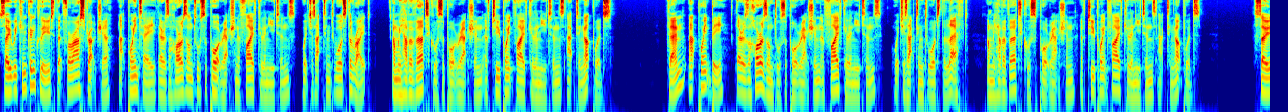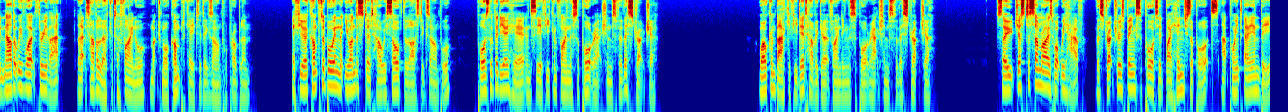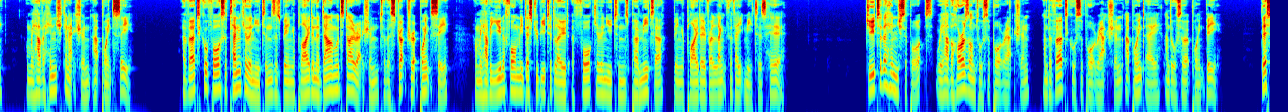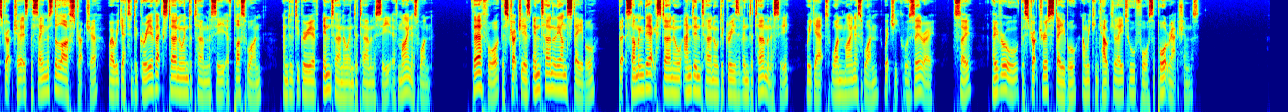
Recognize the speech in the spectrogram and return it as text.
So we can conclude that for our structure, at point A there is a horizontal support reaction of 5 kilonewtons, which is acting towards the right, and we have a vertical support reaction of 2.5 kilonewtons acting upwards. Then, at point B, there is a horizontal support reaction of 5 kilonewtons, which is acting towards the left, and we have a vertical support reaction of 2.5 kilonewtons acting upwards. So now that we've worked through that, let's have a look at a final, much more complicated example problem. If you are comfortable in that you understood how we solved the last example, pause the video here and see if you can find the support reactions for this structure. Welcome back if you did have a go at finding the support reactions for this structure. So just to summarise what we have, the structure is being supported by hinge supports at point A and B, and we have a hinge connection at point C. A vertical force of 10 kilonewtons is being applied in the downwards direction to the structure at point C, and we have a uniformly distributed load of 4 kilonewtons per metre being applied over a length of 8 metres here. Due to the hinge supports, we have a horizontal support reaction and a vertical support reaction at point A and also at point B. This structure is the same as the last structure, where we get a degree of external indeterminacy of plus 1 and a degree of internal indeterminacy of minus 1. Therefore, the structure is internally unstable, but summing the external and internal degrees of indeterminacy, we get 1 minus 1, which equals 0. So, overall, the structure is stable and we can calculate all four support reactions.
